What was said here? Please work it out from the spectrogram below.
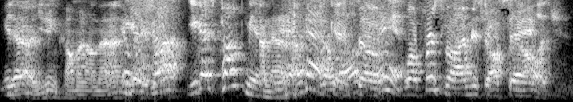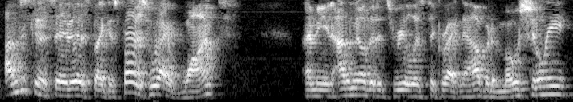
You Yeah, didn't- you didn't comment on that. You guys, punk, you guys punked me on that. huh? Yeah, okay, well, so dang well, first of all, I'm just gonna say, knowledge. I'm just gonna say this. Like, as far as who I want, I mean, I don't know that it's realistic right now, but emotionally,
